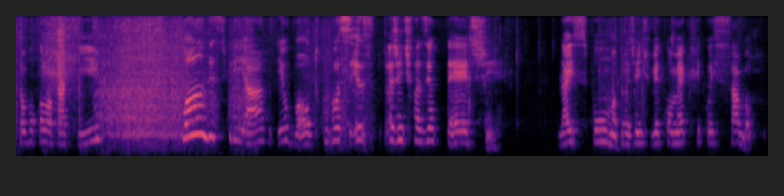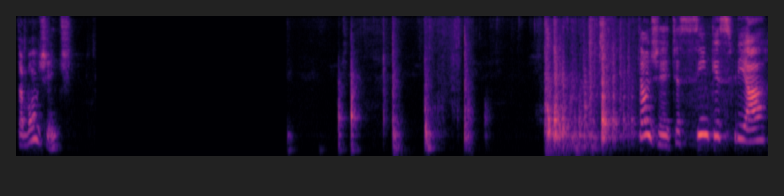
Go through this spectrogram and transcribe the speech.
Então, vou colocar aqui. Quando esfriar, eu volto com vocês pra gente fazer o teste da espuma, pra gente ver como é que ficou esse sabão, tá bom, gente? Então, gente, assim que esfriar,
